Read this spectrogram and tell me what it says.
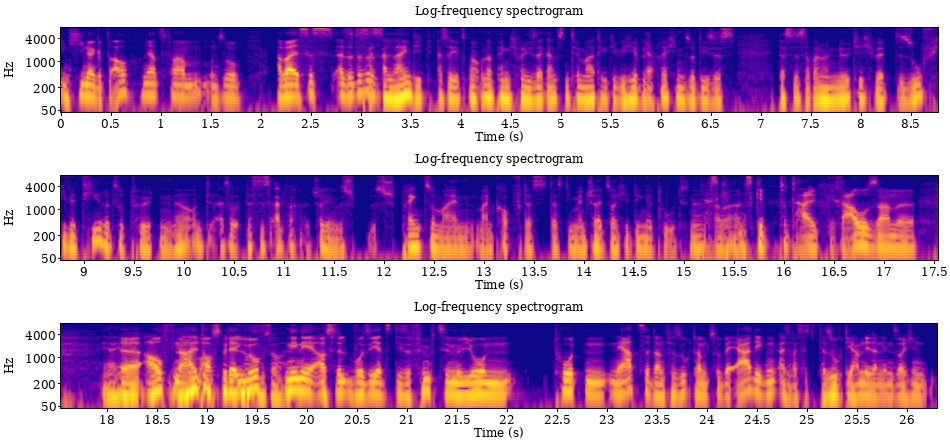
In China gibt es auch Nerzfarmen und so. Aber es ist, also das ist, Allein die, also jetzt mal unabhängig von dieser ganzen Thematik, die wir hier Ja. besprechen, so dieses, dass es auf einmal nötig wird, so viele Tiere zu töten. Ne? Und also das ist einfach, Entschuldigung, das, das sprengt so meinen mein Kopf, dass, dass die Menschheit solche Dinge tut. Ne? es gibt, und es gibt total grausame ja, äh, Aufnahmen aus der Luft, so. nee, nee, aus, der- wo sie jetzt diese 15 Millionen toten Nerze dann versucht haben zu beerdigen. Also was heißt versucht, die haben die dann in solchen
